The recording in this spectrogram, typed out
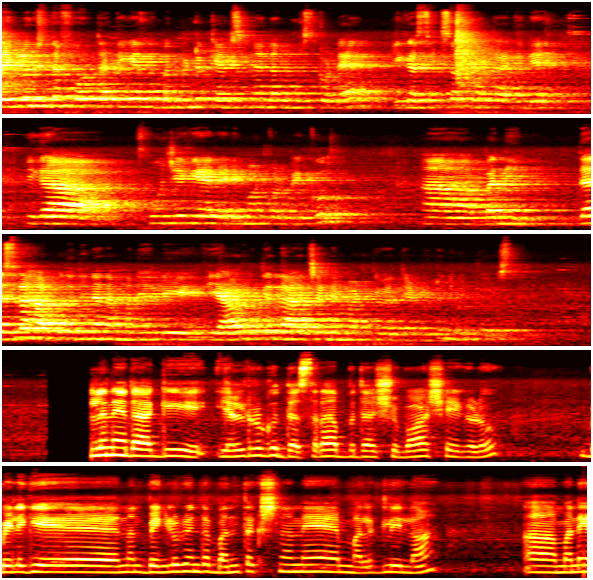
ಬೆಂಗಳೂರಿಂದ ಫೋರ್ ತರ್ಟಿಗೆಲ್ಲ ಬಂದ್ಬಿಟ್ಟು ಕೆಲಸನೆಲ್ಲ ಮುಗಿಸ್ಕೊಂಡೆ. ಈಗ ಸಿಕ್ಸ್ ಓ ಕ್ಲಾಕ್ ಆಗಿದೆ. ಈಗ ಪೂಜೆಗೆ ರೆಡಿ ಮಾಡಿಕೊಡ್ಬೇಕು. ಬನ್ನಿ. ದಸರಾ ಹಬ್ಬದ ದಿನ ನಮ್ಮ ಮನೆಯಲ್ಲಿ ಯಾವ ರೀತಿಯೆಲ್ಲ ಆಚರಣೆ ಮಾಡ್ತೀವಿ ಅಂತ ಹೇಳ್ಬಿಟ್ಟು ನಿಮಗೆ ತೋರಿಸ್ತೀನಿ. ಮೊದಲನೇದಾಗಿ ಎಲ್ರಿಗೂ ದಸರಾ ಹಬ್ಬದ ಶುಭಾಶಯಗಳು. ಬೆಳಿಗ್ಗೆ ನಾನು ಬೆಂಗಳೂರಿಂದ ಬಂದ ತಕ್ಷಣವೇ ಮಲಗಲಿಲ್ಲ. ಮನೆ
